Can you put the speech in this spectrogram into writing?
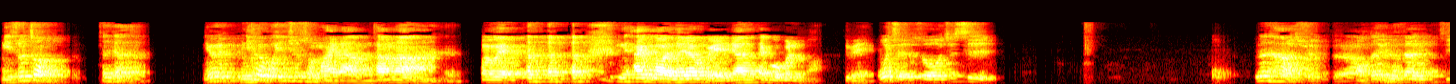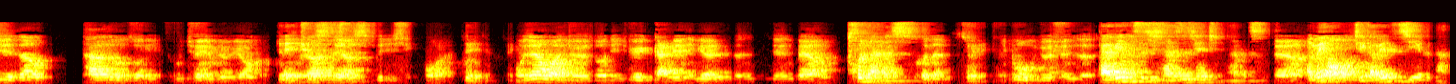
你尊重？真的假的？你会你会不会就是买啦，当然会不会？你爱不到人家要回人家，太过分了嘛，对不对？我只能说就是，那是他的选择啊。哦、但是但基本上他这么做，你怎么劝也没有用啊。对，确实确实。自己醒过来。对对对。我现在忽然觉得说，你去改变一个人的一件非常困难的事，困难的事。对，你不如就选择改变自己才是一件简单的事。对啊。啊，没有，其实改变自己也很难。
